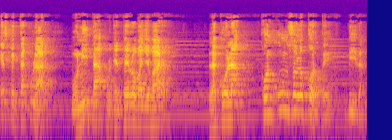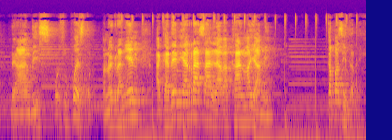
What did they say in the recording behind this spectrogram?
espectacular, bonita, porque el perro va a llevar la cola con un solo corte. Vida de Andis, por supuesto. Manuel Graniel, Academia Raza, Lavacán, Miami. Capacítate.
